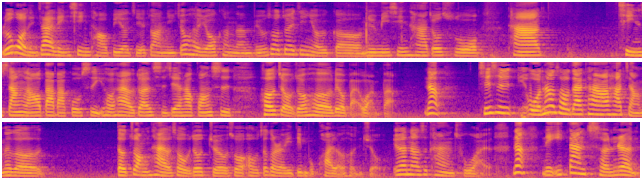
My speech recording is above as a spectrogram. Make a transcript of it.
如果你在灵性逃避的阶段，你就很有可能，比如说最近有一个女明星，她就说她。情伤，然后爸爸过世以后，他有段时间，他光是喝酒就喝了六百万吧。那其实我那时候在看到他讲那个的状态的时候，我就觉得说，哦，这个人一定不快乐很久，因为那是看得出来的。那你一旦承认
